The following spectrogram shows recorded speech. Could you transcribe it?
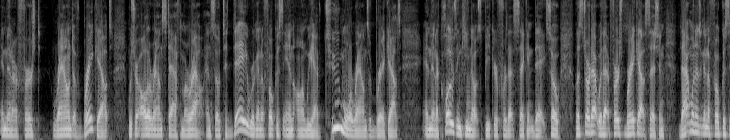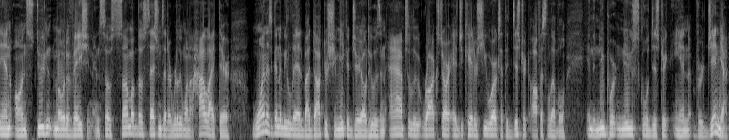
and then our first round of breakouts, which are all around staff morale. And so today we're going to focus in on we have two more rounds of breakouts and then a closing keynote speaker for that second day. So let's start out with that first breakout session. That one is going to focus in on student motivation. And so some of those sessions that I really want to highlight there one is going to be led by Dr. Shamika Gerald, who is an absolute rock star educator. She works at the district office level in the Newport News School District in Virginia.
